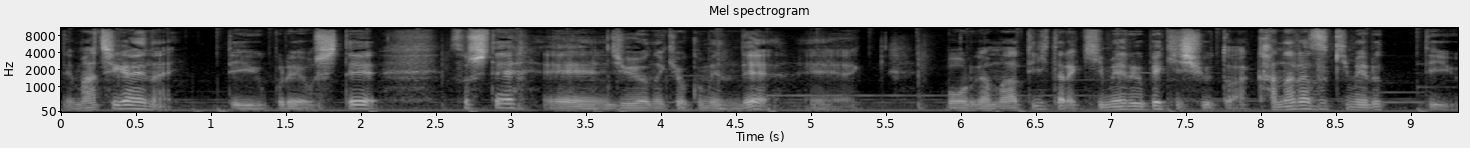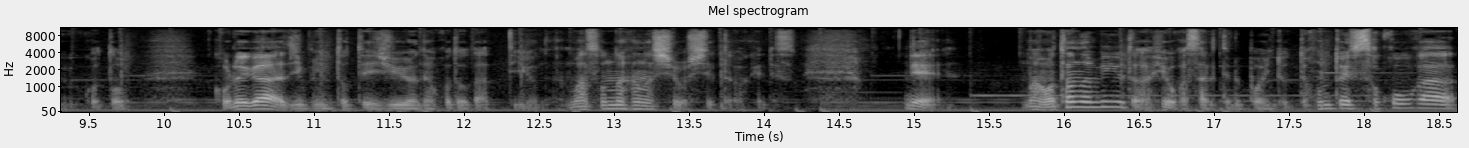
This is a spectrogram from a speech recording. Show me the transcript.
で間違えないっていうプレーをしてそして、えー、重要な局面で、えー、ボールが回ってきたら決めるべきシュートは必ず決めるっていうことこれが自分にとって重要なことだっていうようなまあそんな話をしてたわけです。でまあ、渡辺裕太が評価されてるポイントって本当にそこが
